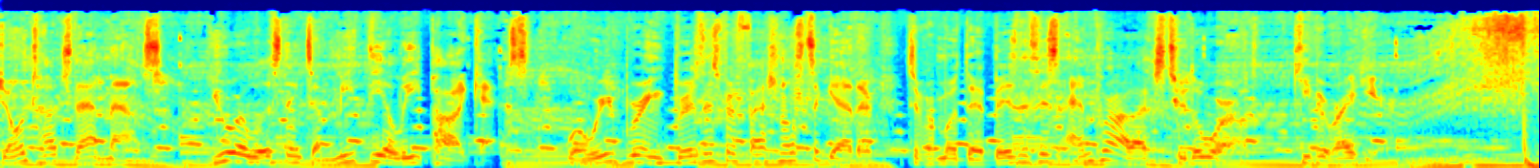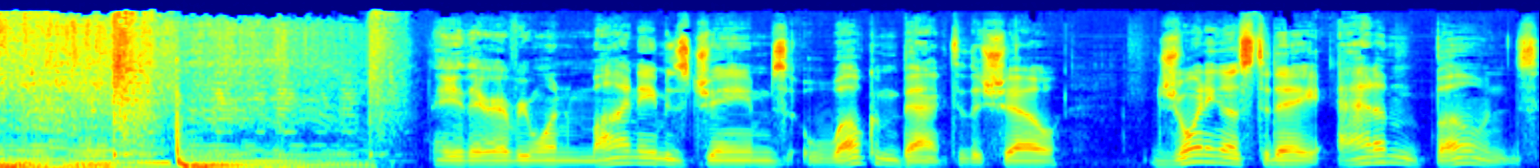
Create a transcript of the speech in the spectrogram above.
Don't touch that mouse. You are listening to Meet the Elite Podcast, where we bring business professionals together to promote their businesses and products to the world. Keep it right here. Hey there, everyone. My name is James. Welcome back to the show. Joining us today, Adam Bones,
